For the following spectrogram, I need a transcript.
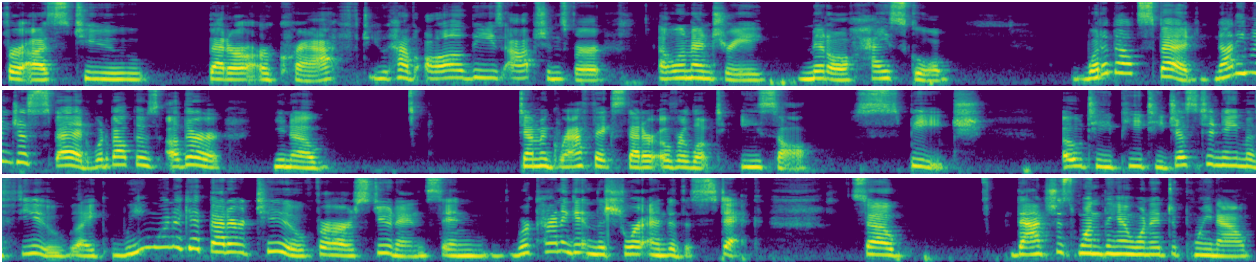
for us to better our craft. You have all these options for elementary, middle, high school. What about SPED? Not even just SPED. What about those other, you know, demographics that are overlooked? ESOL, speech, OTPT, just to name a few. Like, we want to get better too for our students, and we're kind of getting the short end of the stick. So, that's just one thing I wanted to point out.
